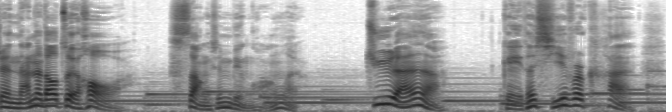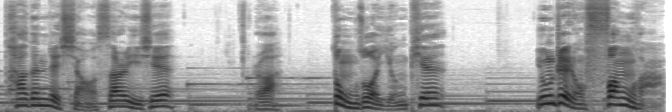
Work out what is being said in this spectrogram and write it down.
这男的到最后啊，丧心病狂了，居然啊，给他媳妇儿看他跟这小三儿一些，是吧？动作影片，用这种方法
